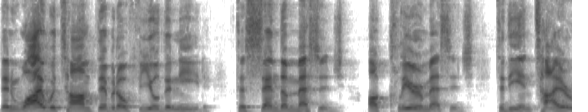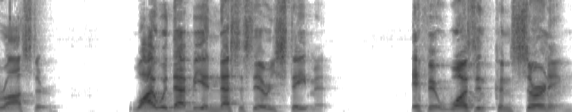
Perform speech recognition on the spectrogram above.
then why would Tom Thibodeau feel the need to send a message, a clear message, to the entire roster? Why would that be a necessary statement? If it wasn't concerning,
